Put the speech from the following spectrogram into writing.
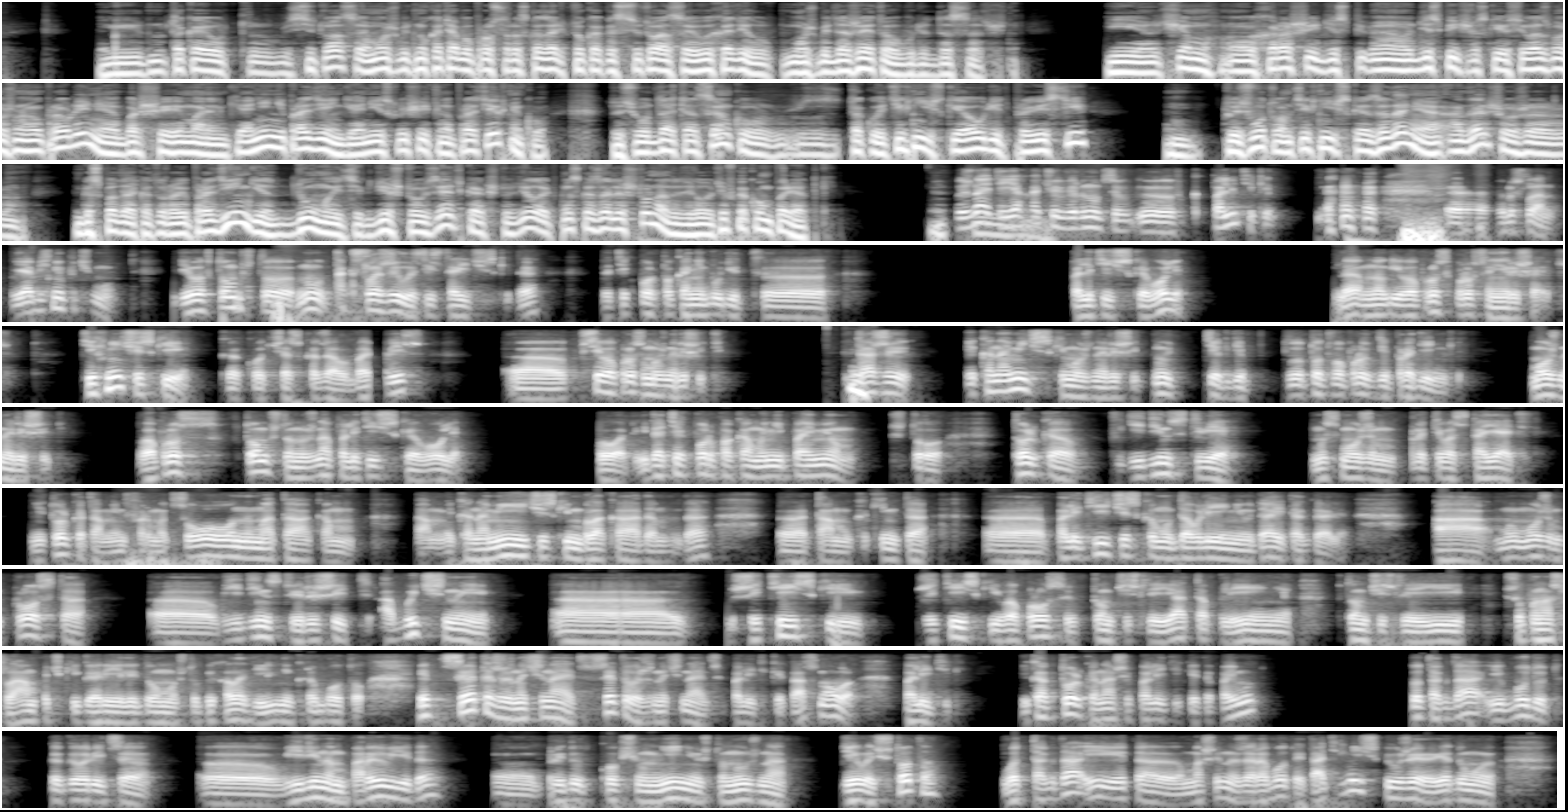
И ну, такая вот э, ситуация, может быть, ну хотя бы просто рассказать, кто как из ситуации выходил, может быть, даже этого будет достаточно. И чем э, хороши э, диспетчерские всевозможные управления, большие и маленькие, они не про деньги, они исключительно про технику. То есть вот дать оценку, такой технический аудит провести, то есть вот вам техническое задание, а дальше уже господа, которые про деньги, думаете, где что взять, как что делать. Мы сказали, что надо делать и в каком порядке. Вы знаете, я хочу вернуться э, к политике, э, Руслан. Я объясню почему. Дело в том, что, ну, так сложилось исторически, да, до тех пор, пока не будет э, политической воли, да, многие вопросы просто не решаются. Технически, как вот сейчас сказал Борис, все вопросы можно решить. Даже экономически можно решить, ну, те, где, тот вопрос, где про деньги, можно решить. Вопрос том, что нужна политическая воля. Вот. И до тех пор, пока мы не поймем, что только в единстве мы сможем противостоять не только там информационным атакам, там экономическим блокадам, да, э, там каким-то э, политическому давлению, да, и так далее. А мы можем просто в единстве решить обычные э, житейские житейские вопросы, в том числе и отопление, в том числе и чтобы у нас лампочки горели дома, чтобы и холодильник работал. Это, с этого же начинается, с этого же начинается политика. Это основа политики. И как только наши политики это поймут, то тогда и будут, как говорится, э, в едином порыве, да, э, придут к общему мнению, что нужно делать что-то, вот тогда и эта машина заработает. А технически уже, я думаю,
